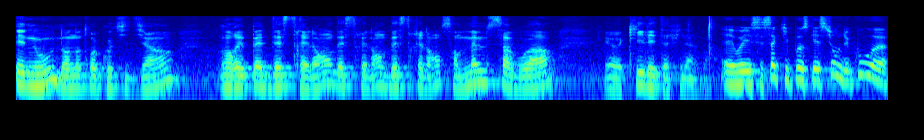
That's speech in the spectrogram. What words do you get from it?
Et nous, dans notre quotidien, on répète Destrélan, Destrélan, Destrélan, sans même savoir euh, qui il était finalement. Et oui, c'est ça qui pose question. Du coup, euh,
